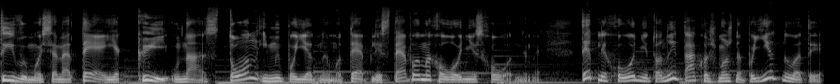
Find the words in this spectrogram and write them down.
дивимося на те, який у нас тон, і ми поєднуємо теплі з теплими, холодні з холодними. Теплі холодні тони також можна поєднувати,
